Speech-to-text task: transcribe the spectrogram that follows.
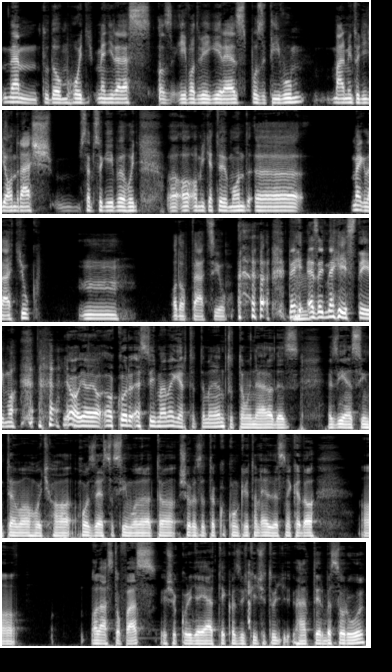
nem tudom, hogy mennyire lesz az évad végére ez pozitívum, mármint, hogy így András szemszögéből, hogy a, amiket ő mond, meglátjuk. Adaptáció. De hmm. ez egy nehéz téma. ja, ja, ja, akkor ezt így már megértettem, mert nem tudtam, hogy nálad ez, ez ilyen szinten van, hogyha hozzá ezt a színvonalat a sorozat, akkor konkrétan ez lesz neked a, a, a Last of Us, és akkor így a játék az úgy kicsit úgy háttérbe szorul.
